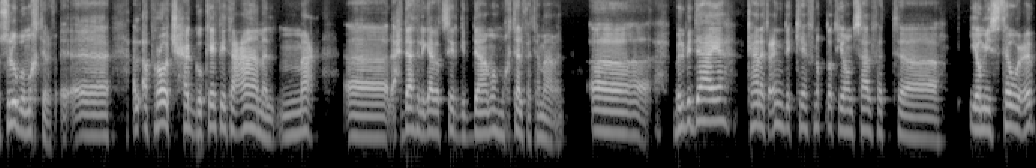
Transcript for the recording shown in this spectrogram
أسلوبه مختلف. آه الأبروتش حقه كيف يتعامل مع آه الأحداث اللي قاعدة تصير قدامه مختلفة تماما. آه بالبداية كانت عندك كيف نقطة يوم سالفة آه يوم يستوعب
